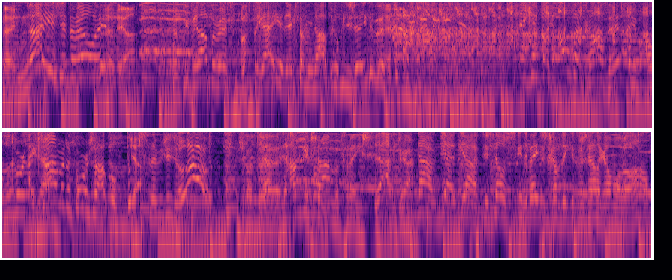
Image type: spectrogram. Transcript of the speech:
Nee? Nou, je zit er wel in. Eh, ja? Een vibrator werkt op batterijen en een examinator op je zenuwen. ik heb dat altijd gehad, hè. Als het woord examen ervoor staat of toets, Ja. dan heb je zoiets! Een soort eh, ik examenvrees. Ja, Nou, ja, ja, het is zelfs in de wetenschap dat je het waarschijnlijk allemaal wel haalt.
